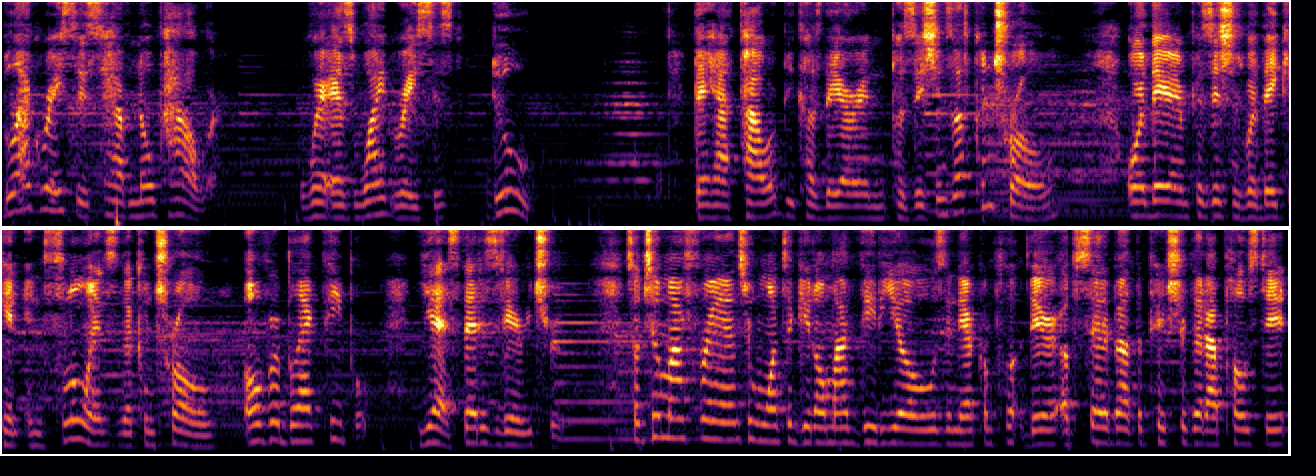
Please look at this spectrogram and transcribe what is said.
Black racists have no power, whereas white racists do. They have power because they are in positions of control or they're in positions where they can influence the control over black people. Yes, that is very true. So to my friends who want to get on my videos and they're compl- they're upset about the picture that I posted,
